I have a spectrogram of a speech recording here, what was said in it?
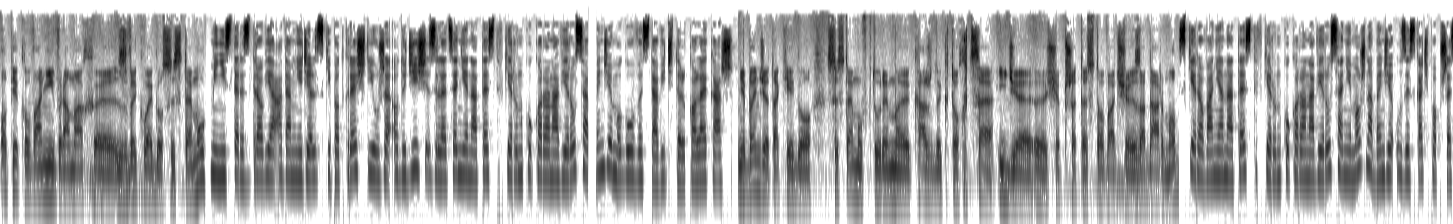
opiekowani w ramach e, zwykłego systemu. Minister zdrowia Adam Niedzielski podkreślił, że od dziś zlecenie na test w kierunku koronawirusa będzie mógł wystawić tylko lekarz. Nie będzie takiego systemu, w którym każdy, kto chce, idzie się przetestować za darmo. Skierowania na test w kierunku koronawirusa nie można będzie uzyskać poprzez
